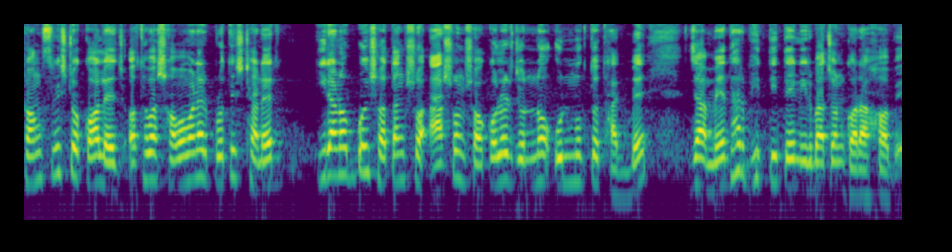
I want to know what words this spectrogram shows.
সংশ্লিষ্ট কলেজ অথবা সমমানের প্রতিষ্ঠানের তিরানব্বই শতাংশ আসন সকলের জন্য উন্মুক্ত থাকবে, যা মেধার ভিত্তিতে নির্বাচন করা হবে।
